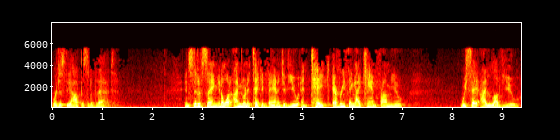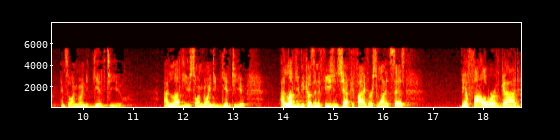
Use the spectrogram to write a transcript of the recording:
we're just the opposite of that. Instead of saying, you know what, I'm going to take advantage of you and take everything I can from you, we say, I love you, and so I'm going to give to you. I love you, so I'm going to give to you. I love you because in Ephesians chapter 5, verse 1, it says, Be a follower of God,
